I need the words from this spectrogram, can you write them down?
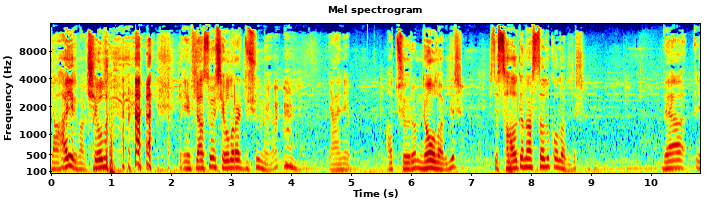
Ya hayır bak şey olur. Enflasyon şey olarak düşünme ya. Yani atıyorum ne olabilir? İşte salgın hastalık olabilir. Veya e,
